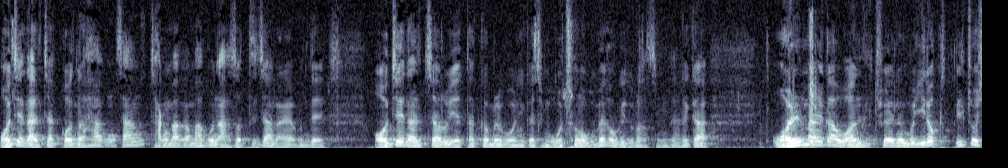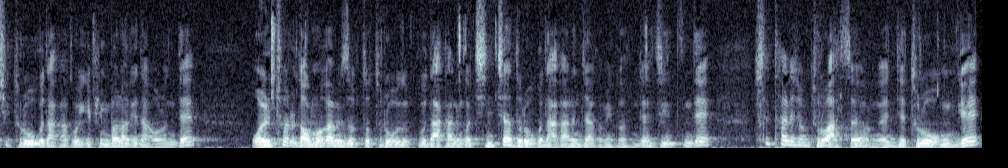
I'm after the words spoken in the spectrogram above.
어제 날짜 거는 항상 장마감하고 나서 뜨잖아요. 근데 어제 날짜로 예탁금을 보니까 지금 5,500억이 들어왔습니다. 그러니까 월말과 월초에는 뭐 1억 1조씩 들어오고 나가고 이게 빈번하게 나오는데 월초를 넘어가면서부터 들어오고 나가는 거 진짜 들어오고 나가는 자금이거든요. 근데 실탄이 좀 들어왔어요. 그러니까 이제 들어온 게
